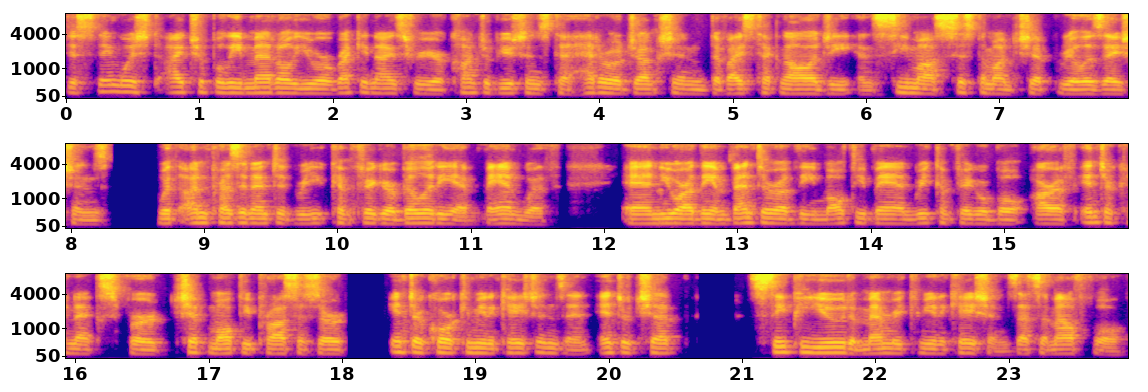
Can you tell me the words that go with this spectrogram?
distinguished IEEE medal you are recognized for your contributions to heterojunction device technology and CMOS system on chip realizations with unprecedented reconfigurability and bandwidth and you are the inventor of the multi-band reconfigurable RF interconnects for chip multiprocessor intercore communications and interchip CPU to memory communications. That's a mouthful.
